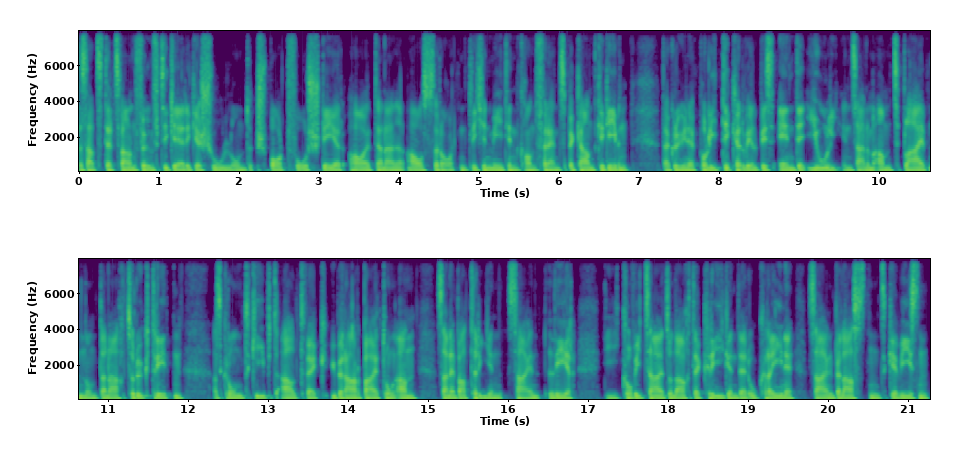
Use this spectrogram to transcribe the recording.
Das hat der 52-jährige Schul- und Sportvorsteher heute an einer außerordentlichen Medienkonferenz bekannt gegeben. Der grüne Politiker will bis Ende Juli in seinem Amt bleiben und danach zurücktreten. Als Grund gibt Altweg Überarbeitung an. Seine Batterien seien leer. Die Covid-Zeit und auch der Krieg in der Ukraine seien belastend gewesen.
